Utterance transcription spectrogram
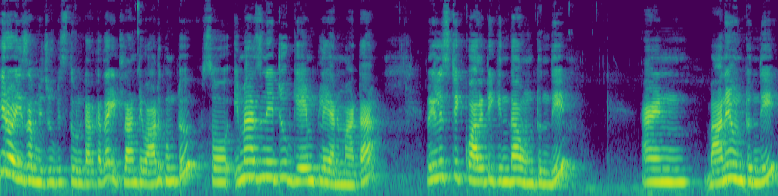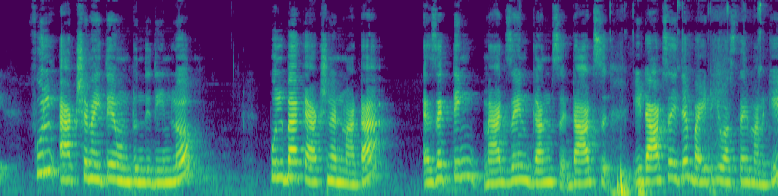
హీరోయిజంని చూపిస్తూ ఉంటారు కదా ఇట్లాంటివి ఆడుకుంటూ. సో ఇమాజినేటివ్ గేమ్ ప్లే అనమాట రియలిస్టిక్ క్వాలిటీ కింద ఉంటుంది. అండ్ బాగానే ఉంటుంది. ఫుల్ యాక్షన్ అయితే ఉంటుంది దీనిలో. పుల్ బ్యాక్ యాక్షన్ అనమాట ఎజెక్టింగ్ మ్యాగజైన్ గన్స్ డాట్స్ ఈ డాట్స్ అయితే బయటికి వస్తాయి మనకి.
